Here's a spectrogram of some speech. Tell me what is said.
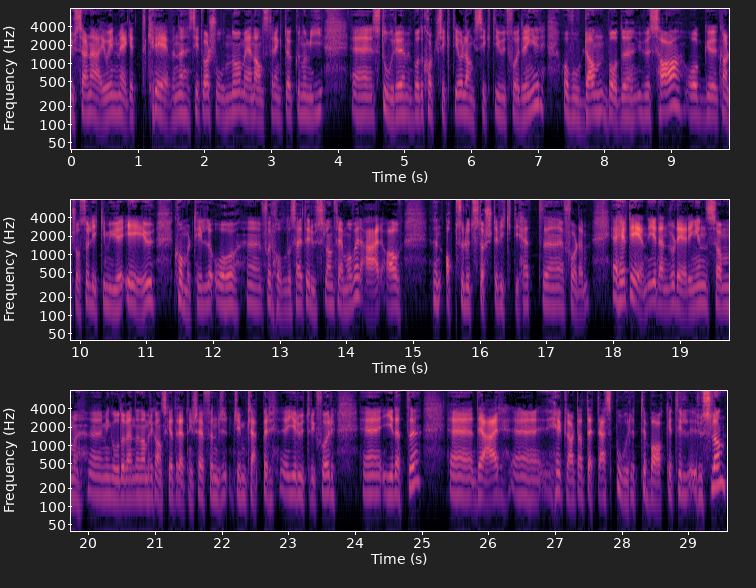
russerne er jo i en meget krevende situasjon nå med en anstrengt økonomi, store både kortsiktige og langsiktige utfordringer, og hvordan både USA og kanskje også like mye EU kommer til å forholde seg til Russland fremover, er av den absolutt største viktighet for dem. Jeg er helt enig i den vurderingen som min gode venn den amerikanske etterretningssjefen Jim Clapper gir uttrykk for i dette. Det er helt klart at dette er sporet tilbake til Russland.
